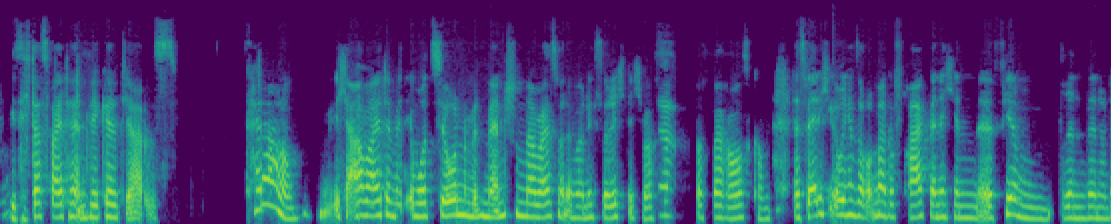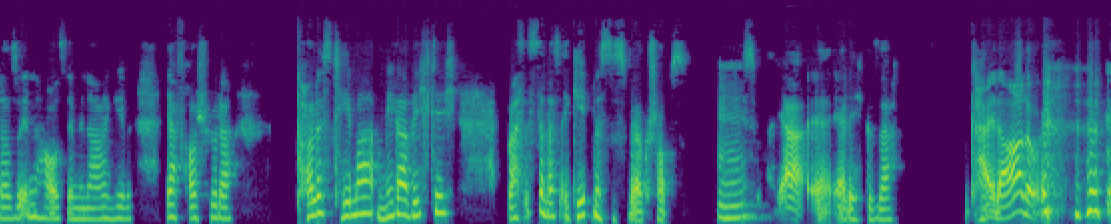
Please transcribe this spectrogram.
Mhm. Wie sich das weiterentwickelt, ja, ist keine Ahnung. Ich arbeite mit Emotionen, mit Menschen, da weiß man immer nicht so richtig, was, ja. was bei rauskommt. Das werde ich übrigens auch immer gefragt, wenn ich in äh, Firmen drin bin und da so Inhouse-Seminare gebe. Ja, Frau Schüler, tolles Thema, mega wichtig. Was ist denn das Ergebnis des Workshops? Mhm. So, ja, äh, ehrlich gesagt, keine Ahnung.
